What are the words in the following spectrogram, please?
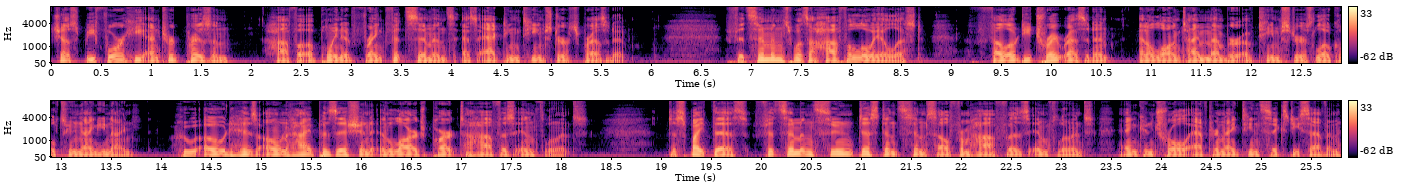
Just before he entered prison, Hoffa appointed Frank Fitzsimmons as acting Teamsters president. Fitzsimmons was a Hoffa loyalist, fellow Detroit resident, and a longtime member of Teamsters Local 299, who owed his own high position in large part to Hoffa's influence. Despite this, Fitzsimmons soon distanced himself from Hoffa's influence and control after 1967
